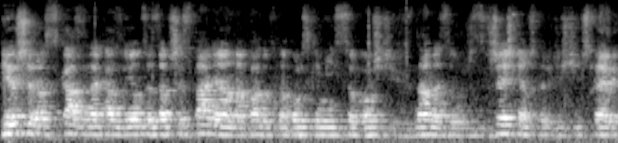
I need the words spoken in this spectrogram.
pierwsze rozkazy nakazujące zaprzestania napadów na polskie miejscowości znane są już z września 1944,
